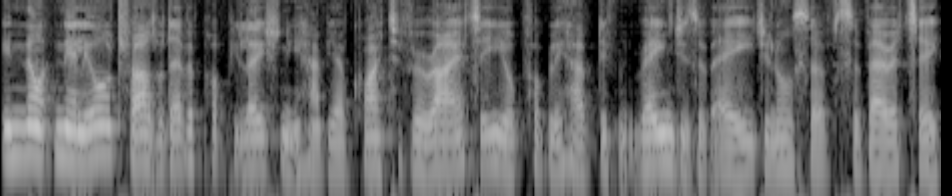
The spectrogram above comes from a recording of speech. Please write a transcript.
in not nearly all trials, whatever population you have, you have quite a variety. You'll probably have different ranges of age and also of severity.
